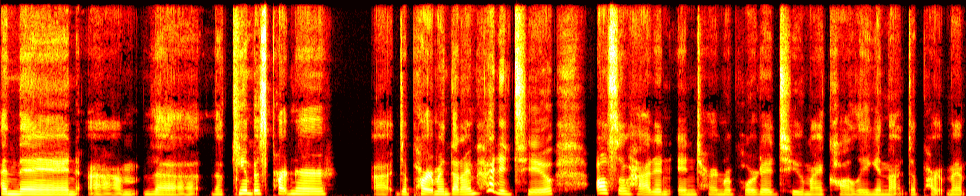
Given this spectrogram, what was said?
and then um, the the campus partner uh, department that I'm headed to also had an intern reported to my colleague in that department.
